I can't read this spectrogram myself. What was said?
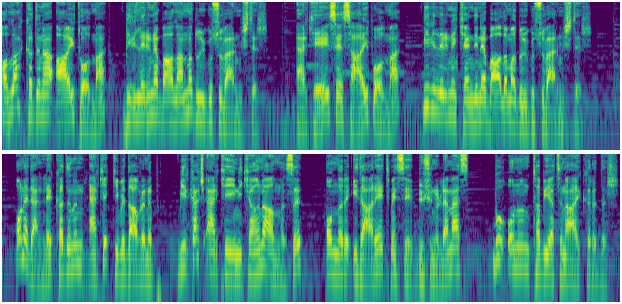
Allah kadına ait olma, birilerine bağlanma duygusu vermiştir. Erkeğe ise sahip olma, birilerini kendine bağlama duygusu vermiştir. O nedenle kadının erkek gibi davranıp birkaç erkeği nikahını alması, onları idare etmesi düşünülemez, bu onun tabiatına aykırıdır.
